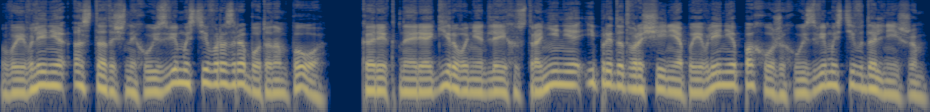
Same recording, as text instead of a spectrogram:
Выявление остаточных уязвимостей в разработанном ПО. Корректное реагирование для их устранения и предотвращение появления похожих уязвимостей в дальнейшем.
